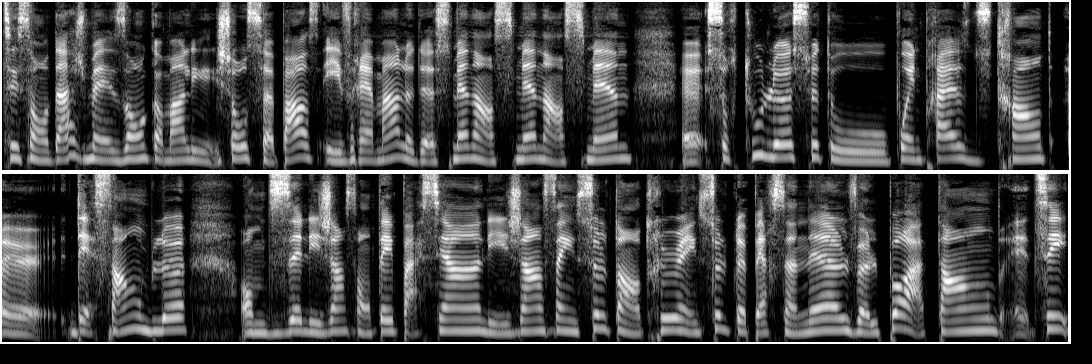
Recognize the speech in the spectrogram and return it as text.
tu sais, sondage maison, comment les choses se passent et vraiment là, de semaine en semaine en semaine, euh, surtout là suite au point de presse du 30 euh, décembre, on me disait les gens sont impatients, les gens s'insultent entre eux, insultent le personnel, veulent pas attendre, euh, tu sais.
